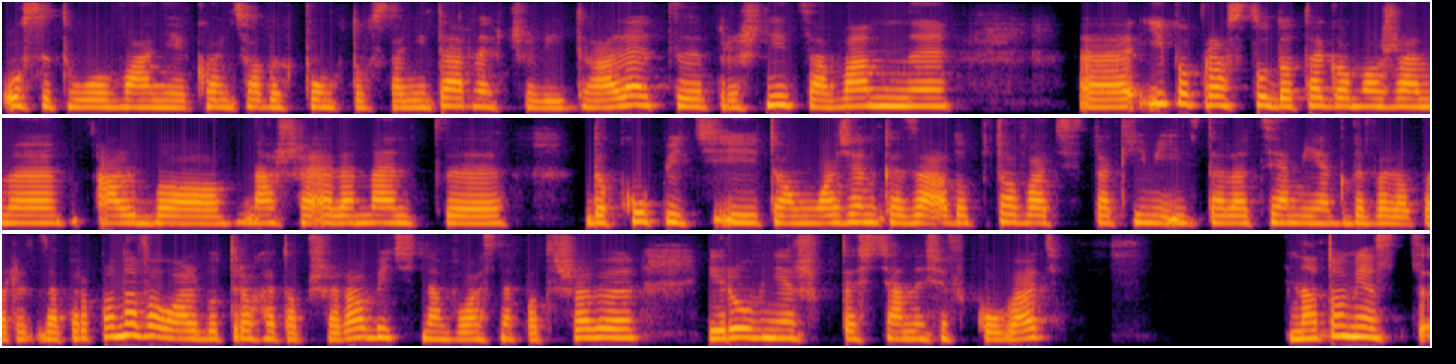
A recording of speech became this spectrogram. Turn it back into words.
usytuowanie końcowych punktów sanitarnych, czyli toalety, prysznica, wanny. E, I po prostu do tego możemy albo nasze elementy dokupić i tą łazienkę zaadoptować z takimi instalacjami, jak deweloper zaproponował, albo trochę to przerobić na własne potrzeby i również w te ściany się wkuwać. Natomiast y,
